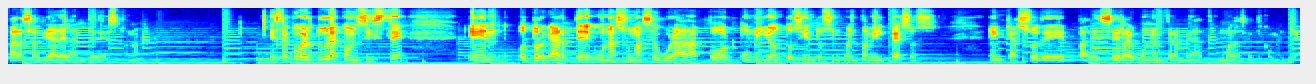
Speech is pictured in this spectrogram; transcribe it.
para salir adelante de esto. Esta cobertura consiste en otorgarte una suma asegurada por 1.250.000 pesos en caso de padecer alguna enfermedad como las que te comenté,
